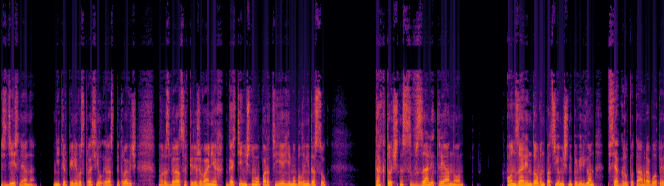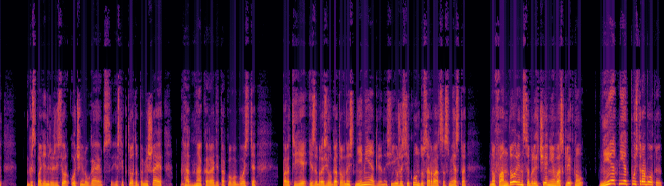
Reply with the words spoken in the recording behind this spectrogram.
«Здесь ли она?» — нетерпеливо спросил Ираст Петрович. Ну, разбираться в переживаниях гостиничного портье ему было недосуг. «Так точно, в зале Трианон. Он заарендован под съемочный павильон, вся группа там работает. Господин режиссер очень ругаются, если кто-то помешает. Однако ради такого гостя портье изобразил готовность немедленно, сию же секунду сорваться с места, но Фандорин с облегчением воскликнул «Нет, нет, пусть работают.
